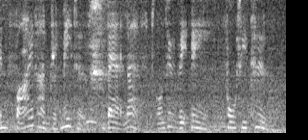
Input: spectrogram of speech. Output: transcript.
In 500 metres, bear left onto the A42.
